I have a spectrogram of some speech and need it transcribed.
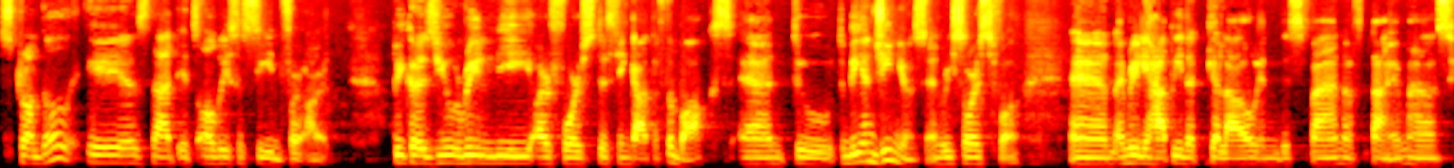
struggle is that it's always a seed for art because you really are forced to think out of the box and to to be ingenious and resourceful. And I'm really happy that Galaw in this span of time has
